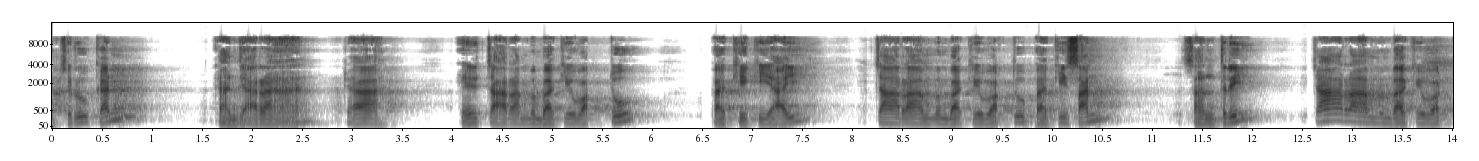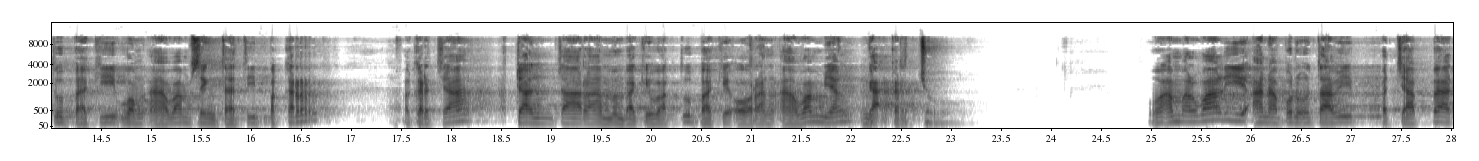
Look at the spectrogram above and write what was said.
ajru kan ganjaran dah ini cara membagi waktu bagi kiai cara membagi waktu bagi san santri cara membagi waktu bagi wong awam sing dadi peker pekerja dan cara membagi waktu bagi orang awam yang enggak kerja. Wa amal wali anapun utawi pejabat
